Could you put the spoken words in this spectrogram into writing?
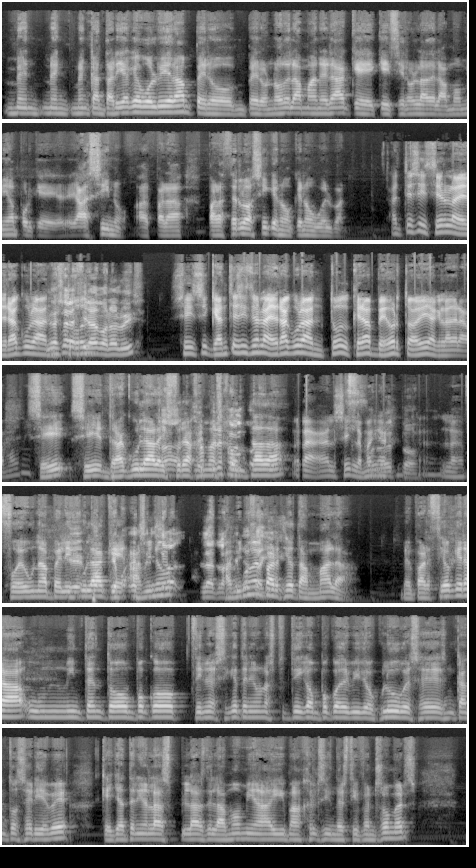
me, encantaría que volvieran, pero, pero no de la manera que, hicieron la de la momia, porque así no. Para, para hacerlo así, que no, que no vuelvan. Antes hicieron la de Drácula. ¿No decir algo, no, Luis? Sí, sí, que antes hicieron la de Drácula en todo, que era peor todavía que la de la momia. Sí, sí, Drácula, la ah, historia jamás contada. sí, la máquina. Fue una película que, a mí no, a mí no me pareció tan mala. Me pareció que era un intento un poco, sí que tenía una estética un poco de videoclub, ese encanto serie B, que ya tenían las, las de la momia y Van Helsing de Stephen Sommers,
